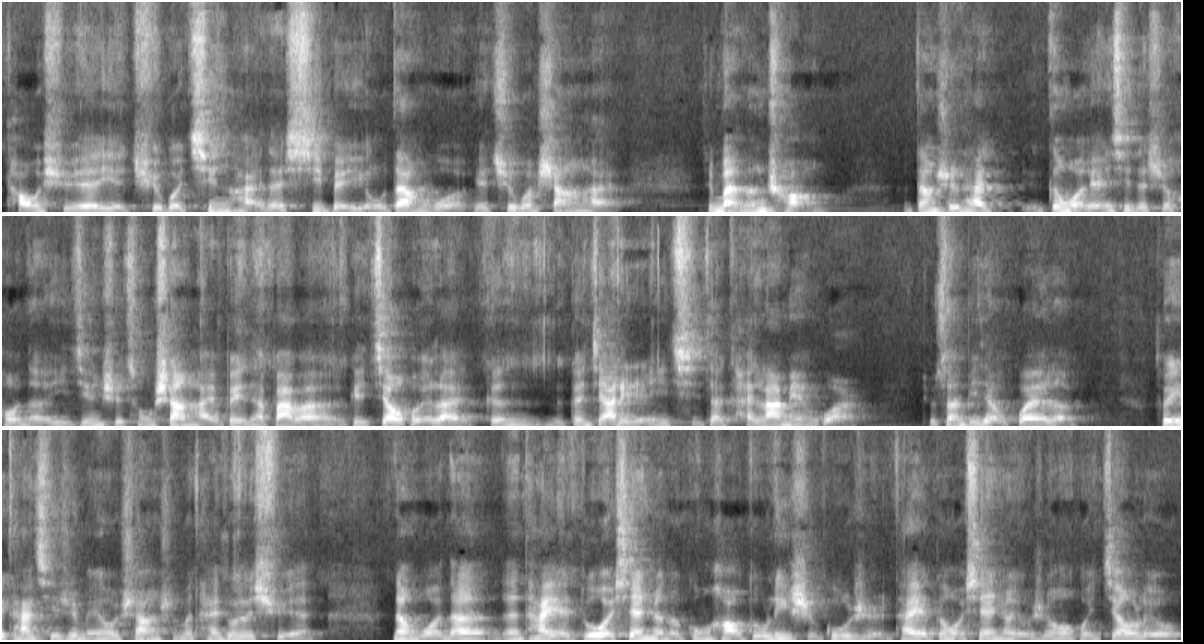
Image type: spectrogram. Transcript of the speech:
逃学，也去过青海，在西北游荡过，也去过上海，就蛮能闯。当时他跟我联系的时候呢，已经是从上海被他爸爸给叫回来，跟跟家里人一起在开拉面馆，就算比较乖了。所以他其实没有上什么太多的学。那我呢，那，他也读我先生的公号，读历史故事，他也跟我先生有时候会交流。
